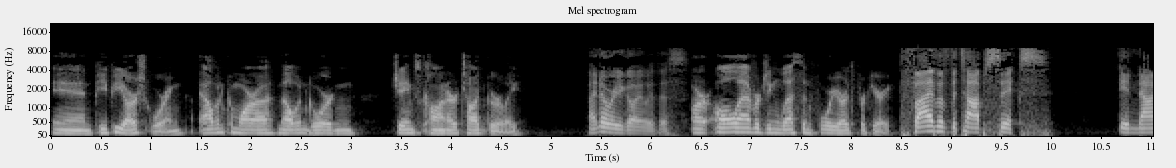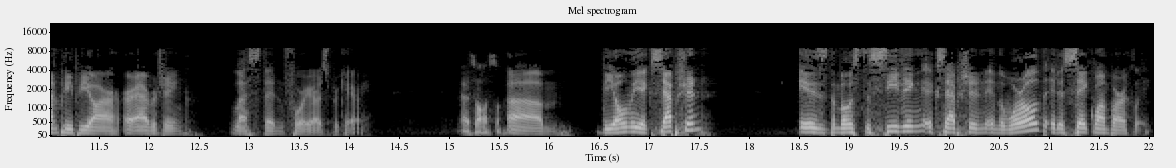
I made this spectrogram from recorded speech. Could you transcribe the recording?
in PPR scoring, Alvin Kamara, Melvin Gordon, James Conner, Todd Gurley, I know where you're going with this. are all averaging less than four yards per carry. five of the top six in non-PPR are averaging less than four yards per carry. That's awesome. Um, the only exception is the most deceiving exception in the world. It is Saquon Barkley.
